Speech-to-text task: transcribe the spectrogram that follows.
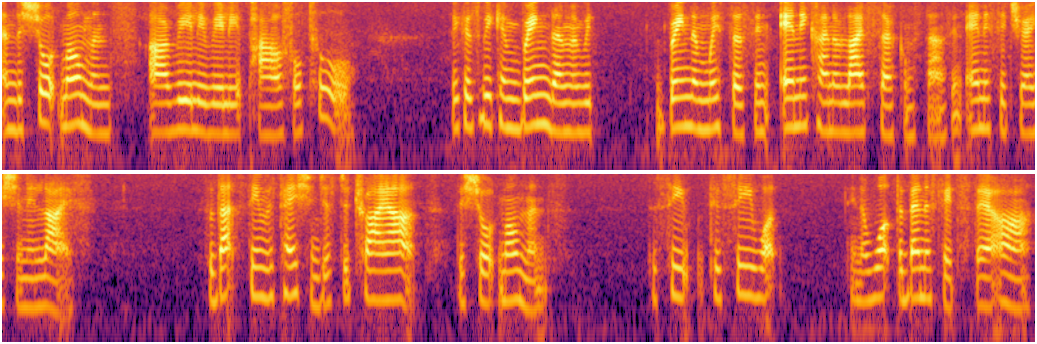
and the short moments are really, really a powerful tool because we can bring them and we bring them with us in any kind of life circumstance, in any situation in life. So that's the invitation, just to try out the short moments, to see to see what you know what the benefits there are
